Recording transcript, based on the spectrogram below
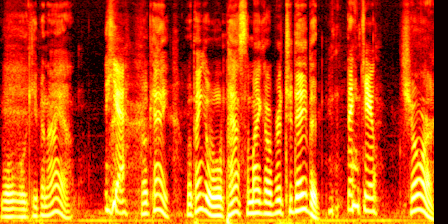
We'll we'll keep an eye out. yeah, Okay. Well, thank you. We'll pass the mic over to David. thank you. Sure.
